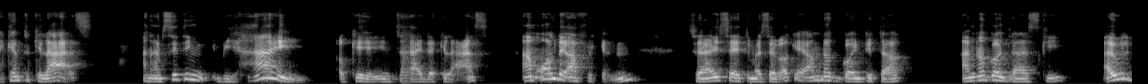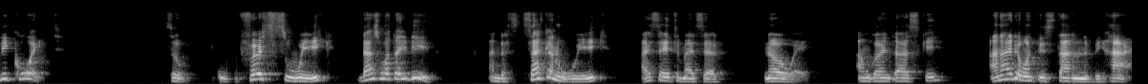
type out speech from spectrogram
I came to class and i'm sitting behind okay inside the class i'm only african so i say to myself okay i'm not going to talk i'm not going to ask you i will be quiet so first week that's what i did and the second week I say to myself, no way, I'm going to ask you. And I don't want to stand behind.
